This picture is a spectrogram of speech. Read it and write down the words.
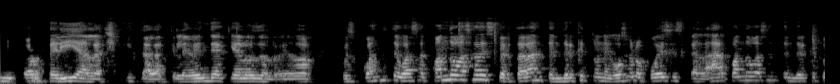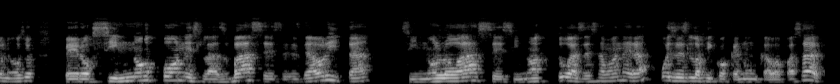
mi, portería, la chiquita, la que le vende aquí a los de alrededor pues ¿cuándo, te vas a, ¿cuándo vas a despertar a entender que tu negocio lo puedes escalar? ¿Cuándo vas a entender que tu negocio, pero si no pones las bases desde ahorita, si no lo haces, si no actúas de esa manera, pues es lógico que nunca va a pasar.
